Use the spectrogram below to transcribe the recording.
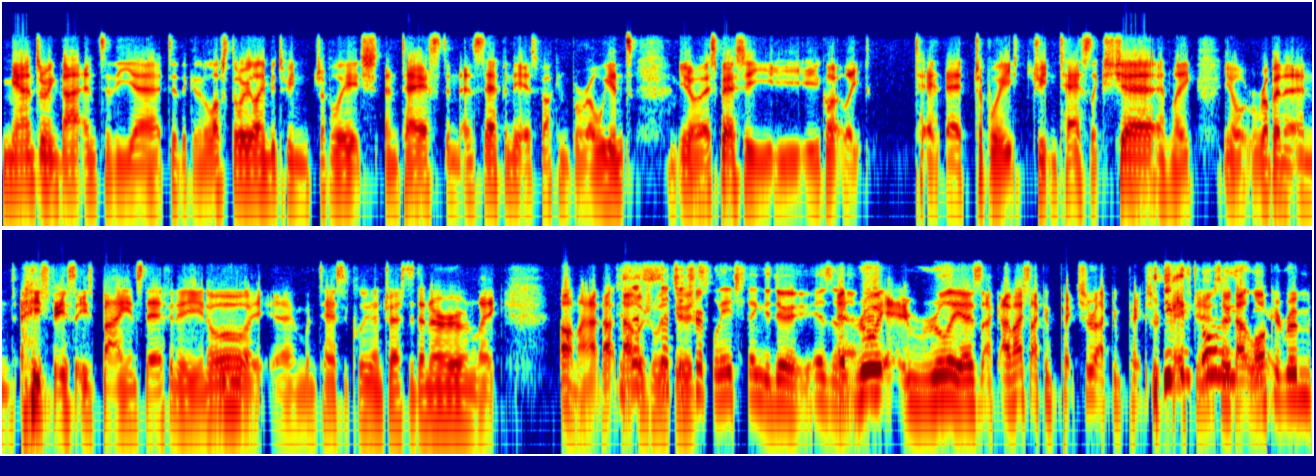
meandering that into the uh, to the kind of love storyline between Triple H and Test and, and Stephanie is fucking brilliant. You know, especially you, you got like Te- uh, Triple H treating Test like shit and like you know rubbing it in his face that he's banging Stephanie. You know, like um, when Test is clearly interested in her and like. Oh man, that, that, 'Cause that that's was really such good. a Triple H thing to do, isn't it? It really, it really is. I, I'm actually, I can picture, I can picture You testing totally outside that locker room,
